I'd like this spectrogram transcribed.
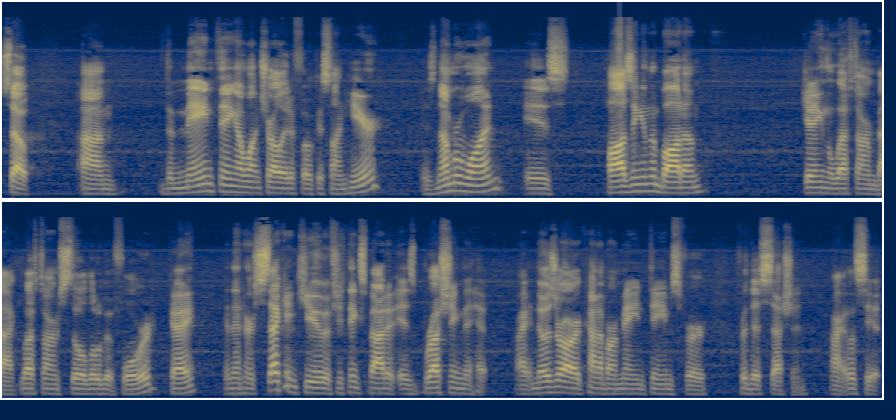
So um, the main thing I want Charleh to focus on here is number one is pausing in the bottom, getting the left arm back. Left arm still a little bit forward, okay? And then her second cue, if she thinks about it, is brushing the hip, right? And those are our kind of our main themes for, for this session. All right, let's see it.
